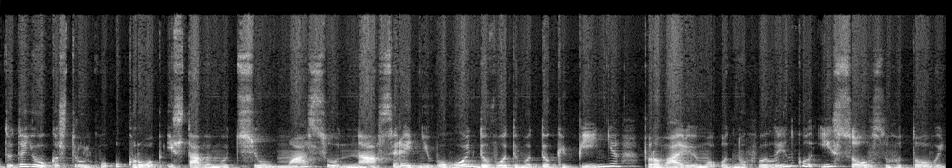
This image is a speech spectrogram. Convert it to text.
Додаю у каструльку укроп і ставимо цю масу на середній вогонь, доводимо до кипіння, проварюємо одну хвилинку і соус готовий.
